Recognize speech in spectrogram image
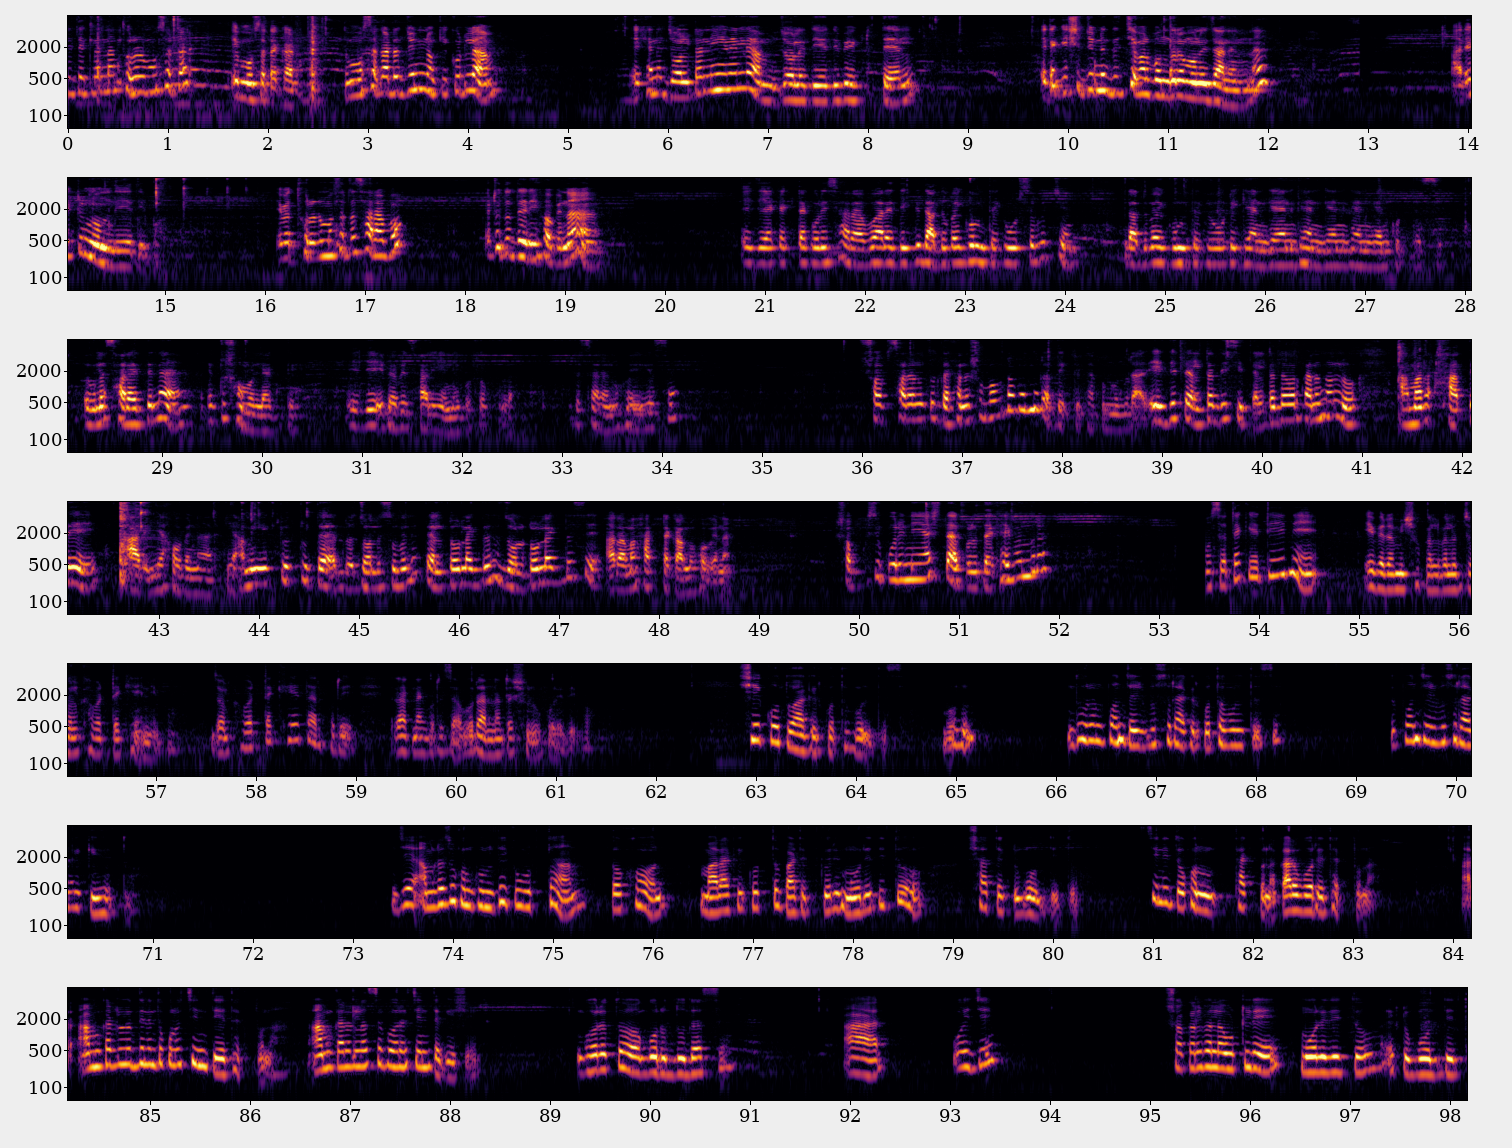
যে দেখলেন না থোড়ের মশাটা, এই মশাটা কাটবে। তো মশা কাটার জন্য কি করলাম, এখানে জলটা নিয়ে নিলাম, জলে দিয়ে দিবে একটু তেল। এটা কিসের জন্য দিচ্ছি আমার বন্ধুরা মনে জানেন না? আর একটু নুন দিয়ে দিব। এবার থোড়ের মশাটা ছাড়াবো। একটু তো দেরি হবে না। এই যে এক একটা করে ছাড়াবো। আর এদিক দিয়ে দাদুভাই ঘুম থেকে উঠছে, বুঝছেন? দাদুভাই ঘুম থেকে উঠে জ্ঞান জ্ঞান জ্ঞান জ্ঞান জ্ঞান জ্ঞান করতেছে। এগুলো ছাড়াইতে না একটু সময় লাগবে। এই যে এভাবে ছাড়িয়ে নেব সবগুলো। এটা ছাড়ানো হয়ে গেছে। সব ছাড়ানো তো দেখানো সম্ভব না বন্ধুরা, দেখতে থাকুন বন্ধুরা। আর এই যে তেলটা দিছি, তেলটা দেওয়ার কারণ হলো আমার হাতে আর ইয়ে হবে না আর কি আমি একটু একটু জলে চুবেলে তেলটাও লাগতেছে, জলটাও লাগতেছে, আর আমার হাতটা কালো হবে না। সব কিছু করে নিয়ে আসি, তারপরে দেখাই বন্ধুরা। মশাটা কেটে এনে এবার আমি সকালবেলার জল খাবারটা খেয়ে নেব। জল খাবারটা খেয়ে তারপরে রান্না করে যাব, রান্নাটা শুরু করে দেব। সে কত আগের কথা বলতেছে, বলুন। ধরুন পঞ্চাশ বছর আগের কথা বলতেছি, তো পঞ্চাশ বছর আগে কী হতো? যে আমরা যখন ঘুম থেকে উঠতাম, তখন মারা কি করতো, বাটিত করে মরে দিত, সাথে একটু গুঁড় দিত। চিনি তখন থাকতো না, কারও ঘরে থাকতো না। আর আম কাঁঠালের দিনে তো কোনো চিন্তাই থাকতো না। আম কাঁঠাল আছে ঘরে চিন্তা কিসের? ঘরে তো গরুর দুধ আছে। আর ওই যে সকালবেলা উঠলে মরে দিত, একটু গোদ দিত,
